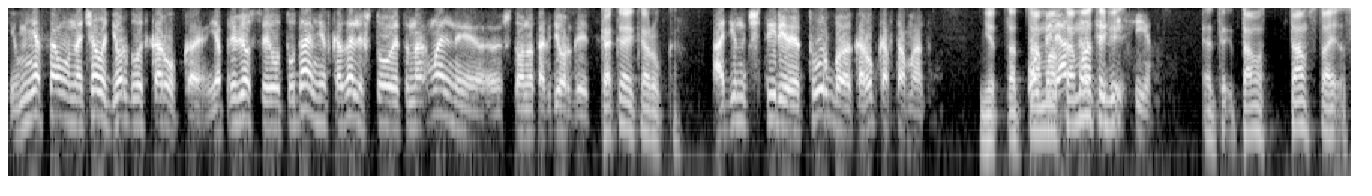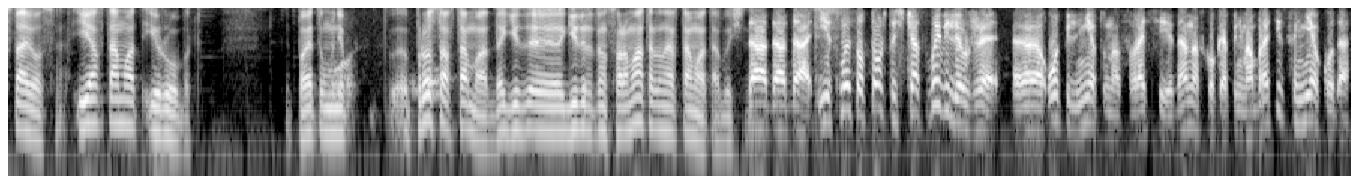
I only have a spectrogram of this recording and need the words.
И у меня с самого начала дергалась коробка. Я привез его туда, и мне сказали, что это нормально, э, что она так дергает. Какая коробка? 1.4 турбо, коробка автомат. Нет, а там Astra автомат или... Это- там, там ста- ставился и автомат, и робот. Поэтому мне Вот. э, просто автомат, да, э, гидротрансформаторный автомат обычно. Да, да, да. И смысл в том, что сейчас вывели уже, э, Opel нет у нас в России, да, насколько я понимаю, обратиться некуда.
